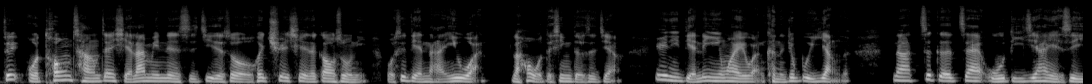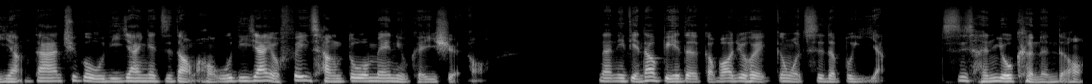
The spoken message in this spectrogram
所以我通常在写拉面店实际的时候，我会确切的告诉你我是点哪一碗，然后我的心得是这样，因为你点另外一碗可能就不一样了。那这个在无敌家也是一样，大家去过无敌家应该知道嘛，吼，无敌家有非常多 menu 可以选哦。那你点到别的，搞不好就会跟我吃的不一样，是很有可能的哦。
